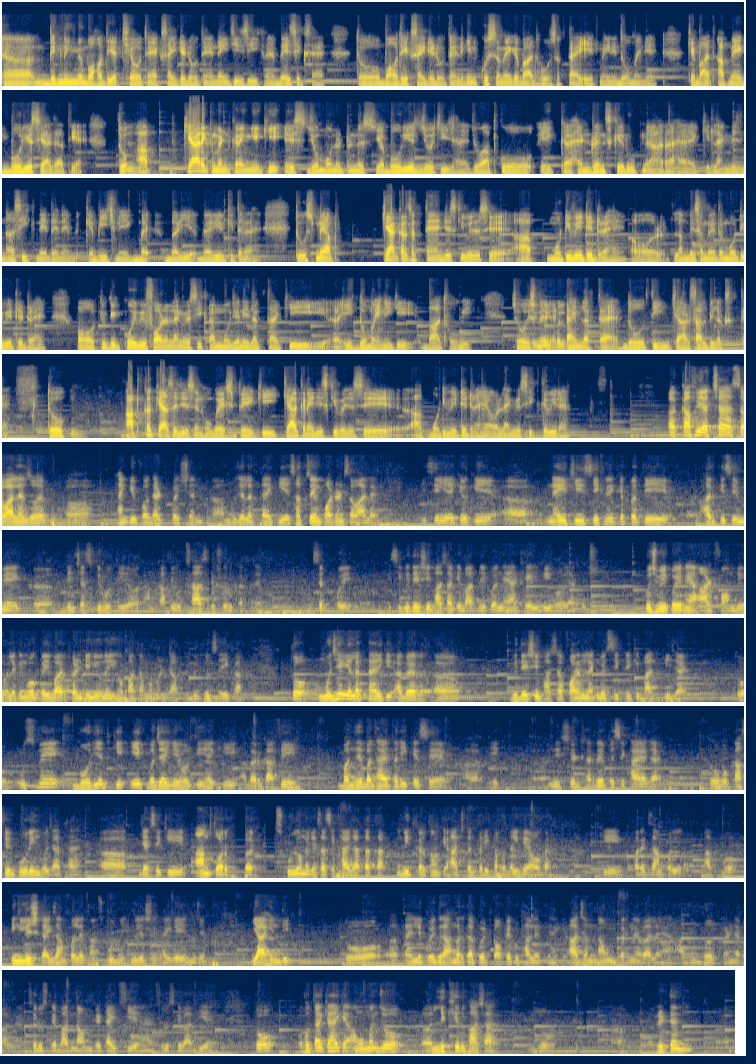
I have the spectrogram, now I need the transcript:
बिगनिंग में बहुत ही अच्छे होते हैं एक्साइटेड होते हैं नई चीज़ सीख रहे हैं बेसिक्स हैं तो बहुत ही एक्साइटेड होते हैं लेकिन कुछ समय के बाद हो सकता है एक महीने दो महीने के बाद आप में एक बोरियत सी आ जाती है तो हम्म। आप क्या रिकमेंड करेंगे कि इस जो मोनोटोनस या बोरियत जो चीज़ है जो आपको एक हैंड्रेंस के रूप में आ रहा है कि लैंग्वेज ना सीखने देने के बीच में एक बैरियर की तरह है तो उसमें आप क्या कर सकते हैं जिसकी वजह से आप मोटिवेटेड रहें और लंबे समय तक तो मोटिवेटेड रहें? और क्योंकि कोई भी फॉरेन लैंग्वेज सीखना मुझे नहीं लगता कि एक दो महीने की बात होगी। तो इसमें टाइम लगता है। दो तीन चार साल भी लग सकते हैं। तो। आपका क्या सजेशन होगा इस पे कि क्या करें जिसकी वजह से आप मोटिवेटेड रहें और लैंग्वेज सीखते भी रहें? काफ़ी अच्छा सवाल है Joeb thank you for that question मुझे लगता है कि ये सबसे इम्पोर्टेंट सवाल है। इसीलिए क्योंकि नई चीज़ सीखने के प्रति हर किसी में एक दिलचस्पी होती है और हम काफ़ी उत्साह से शुरू करते हैं। सिर्फ़ कोई किसी विदेशी भाषा की बात नहीं, कोई नया खेल भी हो या कुछ कुछ भी, कोई नया आर्ट फॉर्म भी हो, लेकिन वो कई बार कंटिन्यू नहीं हो पाता मोमेंट आपने बिल्कुल सही कहा। तो मुझे ये लगता है कि अगर विदेशी भाषा फॉरेन लैंग्वेज सीखने की बात की जाए तो उसमें बोरियत की एक वजह ये होती है कि अगर काफ़ी बंधे बधाए तरीके से निश्चित ढर्रे पे सिखाया जाए तो वो काफ़ी बोरिंग हो जाता है। जैसे कि आम तौर पर स्कूलों में जैसा सिखाया जाता था, उम्मीद करता हूँ कि आजकल तरीका बदल गया होगा कि फॉर एग्ज़ाम्पल आपको इंग्लिश का एग्ज़ाम्पल लेता हूँ, स्कूल में इंग्लिश सिखाई गई है मुझे, या हिंदी। तो पहले कोई ग्रामर का कोई टॉपिक उठा लेते हैं कि आज हम नाउन करने वाले हैं, आज हम वर्क करने वाले हैं, फिर उसके बाद नाउन के टाइप्स ये हैं, फिर उसके बाद ये है। तो होता क्या है कि अमूमन जो लिखित भाषा है, जो रिटर्न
